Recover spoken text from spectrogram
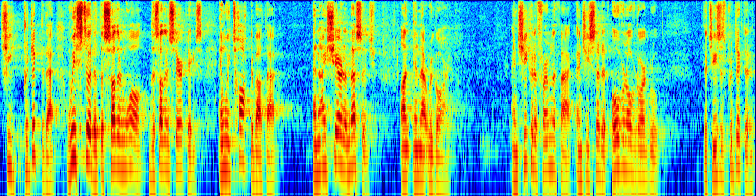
She predicted that. We stood at the southern wall, the southern staircase, and we talked about that. And I shared a message on, in that regard. And she could affirm the fact, and she said it over and over to our group, that Jesus predicted it.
